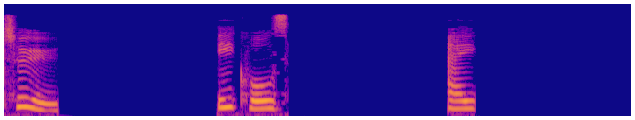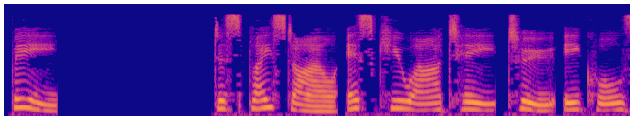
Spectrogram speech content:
2 equals a b display style sqrt 2 equals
